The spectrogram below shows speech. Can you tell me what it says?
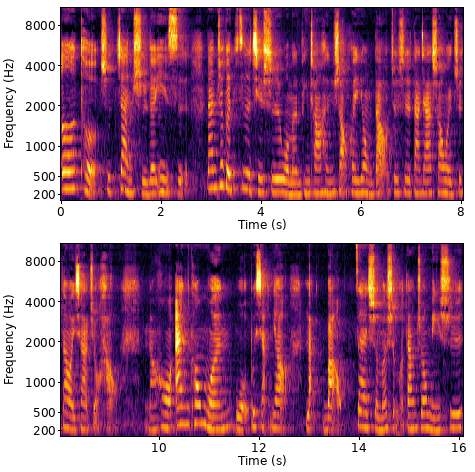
，ơ 是暂时的意思。但这个字其实我们平常很少会用到，就是大家稍微知道一下就好。然后安空门我不想要，lạc vào 在什么什么当中迷失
